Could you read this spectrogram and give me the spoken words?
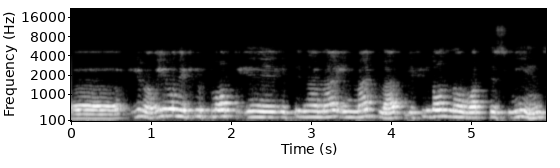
Uh, you know, even if you plot i- it in, a, in MATLAB, if you don't know what this means,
